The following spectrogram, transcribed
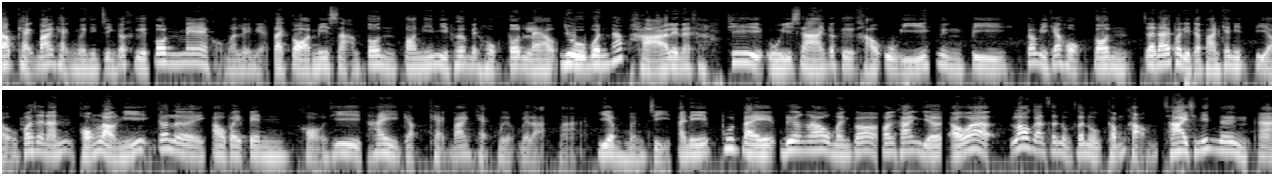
รับแขกบ้านแขกเมืองจริง ๆ ก็คือต้นแม่ของมันเลยเนี่ย แต่ก่อนมี 3 ต้น ตอนนี้มีเพิ่มเป็น 6 ต้นแล้ว อยู่บนหน้าผาเลยนะครับที่อุ๋ยชานก็คือเขาอุ๋ย1 ปี ก็มีแค่ 6 ต้น จะได้ผลิตภัณฑ์แค่นิดเดียว เพราะฉะนั้นของเหล่านี้ก็เลยเอาไปเป็นของที่ให้กับแขกบ้านแขกเมืองเวลามาเยี่ยมเมืองจีน อันนี้พูดไปเรื่องเล่ามันก็ค่อนข้างเยอะ เอาว่าเล่ากันสนุกสนุกขำๆชายชนิดหนึ่งอ่า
